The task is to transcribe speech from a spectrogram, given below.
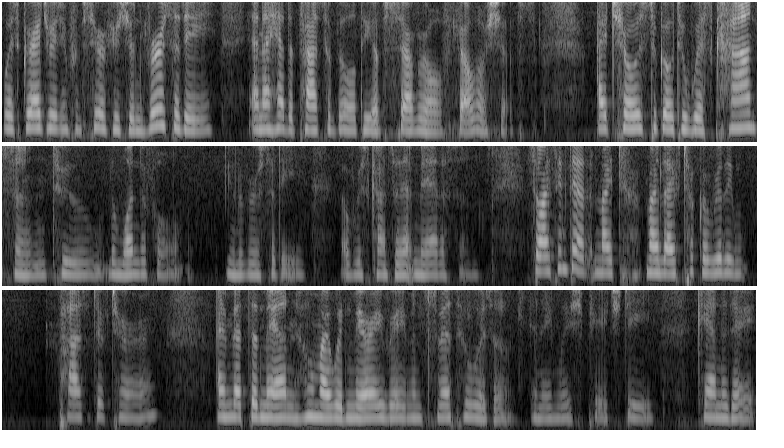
was graduating from Syracuse University, and I had the possibility of several fellowships. I chose to go to Wisconsin to the wonderful University of Wisconsin at Madison. So I think that my t- my life took a really positive turn. I met the man whom I would marry, Raymond Smith, who was a, an English PhD candidate,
